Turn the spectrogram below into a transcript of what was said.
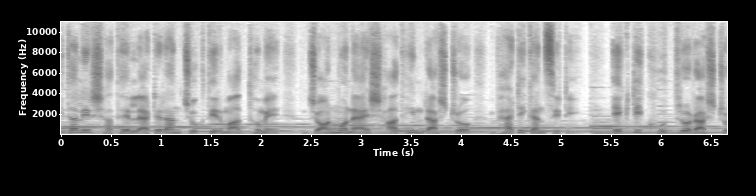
ইতালির সাথে ল্যাটেরান চুক্তির মাধ্যমে জন্ম নেয় স্বাধীন রাষ্ট্র ভ্যাটিকান সিটি, একটি ক্ষুদ্র রাষ্ট্র,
